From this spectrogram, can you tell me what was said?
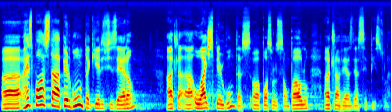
a resposta à pergunta que eles fizeram ou as perguntas ao apóstolo São Paulo através dessa epístola.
